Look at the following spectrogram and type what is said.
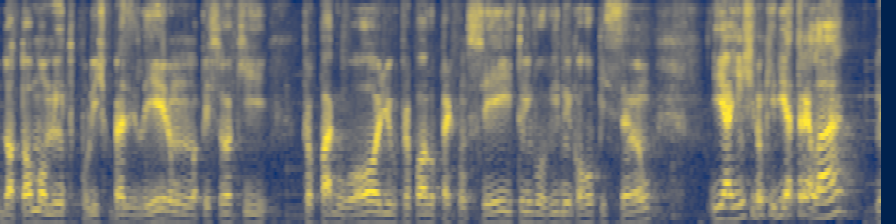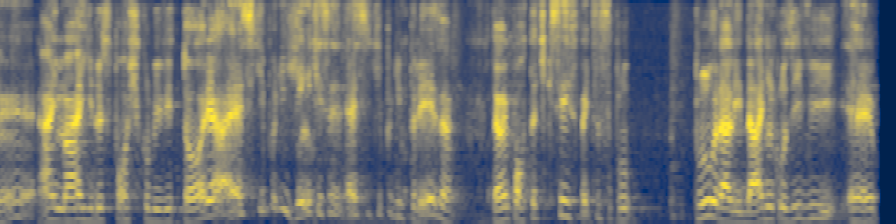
do atual momento político brasileiro, uma pessoa que propaga o ódio, propaga o preconceito, envolvido em corrupção. E a gente não queria atrelar né, a imagem do Esporte Clube Vitória a esse tipo de gente, a esse tipo de empresa. Então é importante que se respeite essa pluralidade, inclusive é,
